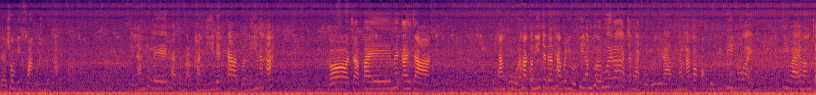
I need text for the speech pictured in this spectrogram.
เดี๋ยวชมอีกฝั่งหนึ่งค่ะ สีน้ำทะเลค่ะสำหรับคันนี้เดดก้าตั วนี้นะคะ ก็จะไปไม่ไกลจากทางอู่นะคะ ตัวนี้จะเดินทางไปอยู่ที่อำเภอห้วยราชจังหวัดบุรีรัมย์นะคะ ก็ขอบคุณพี่ๆด้วย ที่ไว้วางใจ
